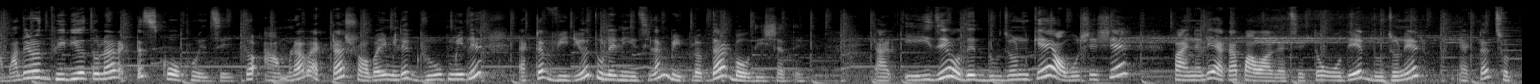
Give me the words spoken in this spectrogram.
আমাদেরও ভিডিও তোলার একটা স্কোপ হয়েছে। তো আমরাও একটা সবাই মিলে গ্রুপ মিলে একটা ভিডিও তুলে নিয়েছিলাম বিপ্লবদা আর বৌদির সাথে। আর এই যে ওদের দুজনকে অবশেষে ফাইনালি একা পাওয়া গেছে। তো ওদের দুজনের একটা ছোট্ট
